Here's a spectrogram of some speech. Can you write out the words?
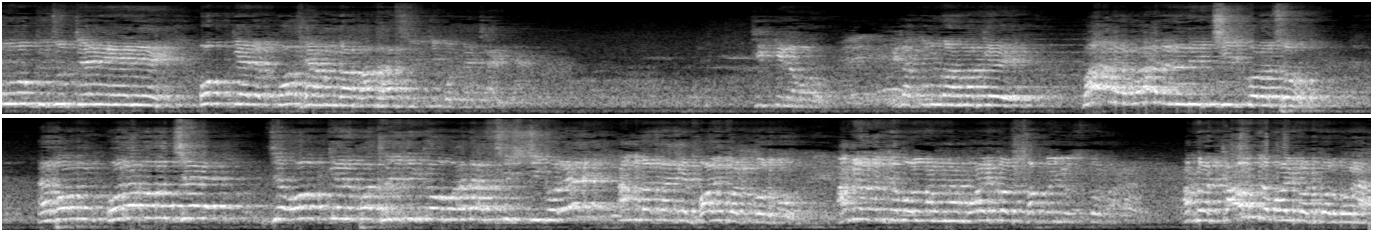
কোনো কিছু টেনে এনে ঐক্যের পথে আমরা বাধা সৃষ্টি করতে চাই না। ঠিক কিনা বলো? এটা তোমরা আমাকে বারবার নিশ্চিত করেছ। এবং ওরা বলছে যে ঐক্যের পথে যদি কেউ বাধা সৃষ্টি করে আমরা তাকে বয়কট করব। আমি ওদেরকে বললাম না বয়কট শব্দ ইউজ করব আমরা কাউকে বয়কট করব না।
